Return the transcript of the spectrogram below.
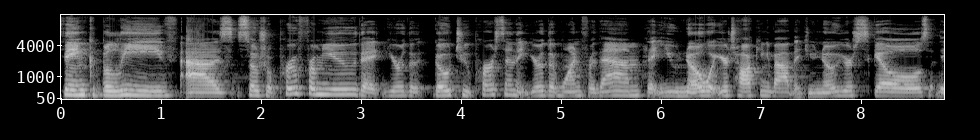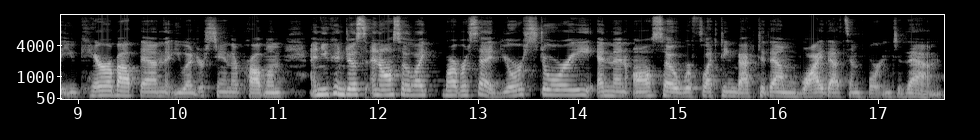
think, believe as social proof from you that you're the go to person, that you're the one for them, that you know what you're talking about, that you know your skills, that you care about them, that you understand their problem. And you can just, and also, like Barbara said, your story, and then also reflecting back to them why that's important to them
